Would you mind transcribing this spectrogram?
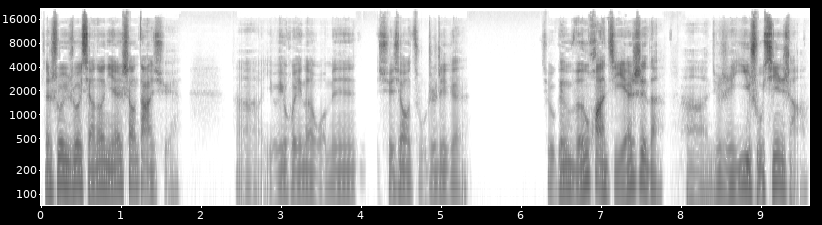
再说一说，想当年上大学，啊，有一回呢，我们学校组织这个，就跟文化节似的啊，就是艺术欣赏。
